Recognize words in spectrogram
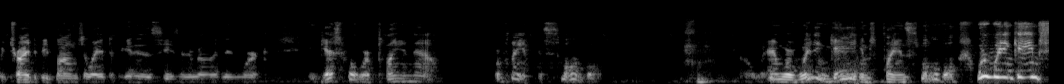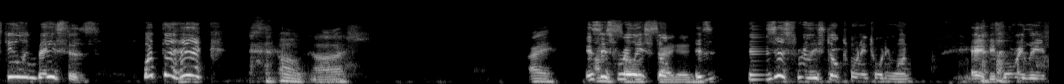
We tried to be bombs away at the beginning of the season. It really didn't work. And guess what? We're playing now. We're playing small ball. And we're winning games playing small ball. We're winning games stealing bases. What the heck? Oh gosh. I Is I'm this so really excited. still is is this really still 2021? Hey, before we leave,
